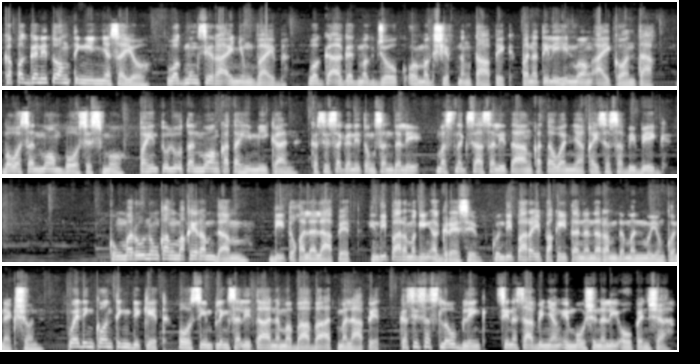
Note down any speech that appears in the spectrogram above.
Kapag ganito ang tingin niya sa'yo, huwag mong sirain yung vibe. Huwag ka agad mag-joke or mag-shift ng topic. Panatilihin mo ang eye contact. Bawasan mo ang boses mo. Pahintulutan mo ang katahimikan. Kasi sa ganitong sandali, mas nagsasalita ang katawan niya kaysa sa bibig. Kung marunong kang makiramdam, dito ka lalapit. Hindi para maging aggressive, kundi para ipakita na naramdaman mo yung connection. Pwedeng konting dikit o simpleng salita na mababa at malapit. Kasi sa slow blink, sinasabi niyang emotionally open siya.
